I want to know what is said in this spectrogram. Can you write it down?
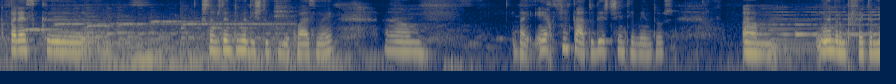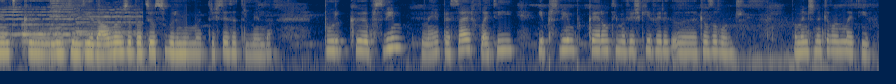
que parece que estamos dentro de uma distopia, quase, não é? Um, bem, é resultado destes sentimentos. Um, Lembro-me perfeitamente que no último dia de aulas abateu sobre mim uma tristeza tremenda, porque percebi-me, né? pensei, refleti e percebi-me que era a última vez que ia ver uh, aqueles alunos, pelo menos naquele ano letivo.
